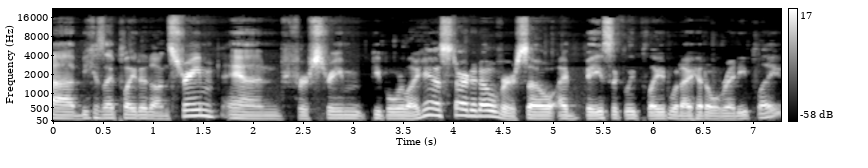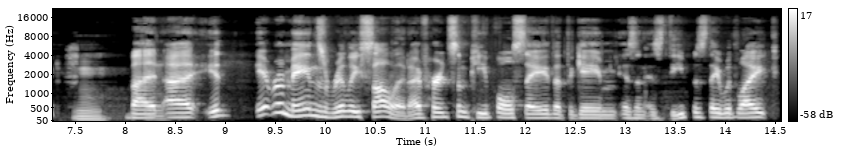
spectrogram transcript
Uh, because I played it on stream, and for stream, people were like, "Yeah, start it over." So I basically played what I had already played. Mm. but uh, it it remains really solid. I've heard some people say that the game isn't as deep as they would like,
